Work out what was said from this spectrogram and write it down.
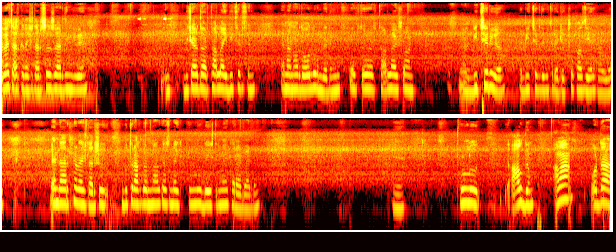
Evet arkadaşlar söz verdiğim gibi biçer döver tarlayı bitirsin. Hemen orada olurum dedim. Döver tarlayı şu an yani bitiriyor. E, Bitirdi bitirecek. Çok az yer kaldı. Ben de arkadaşlar şu bu traktörün arkasındaki pulluğu değiştirmeye karar verdim. Ee, pulluğu aldım ama orada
